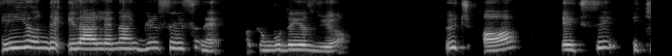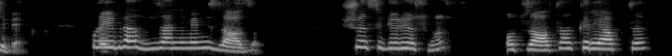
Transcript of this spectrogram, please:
iyi yönde ilerlenen gün sayısı ne? Bakın burada yazıyor. 3A eksi 2B. Burayı biraz düzenlememiz lazım. Şurası görüyorsunuz 36A kare yaptı.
